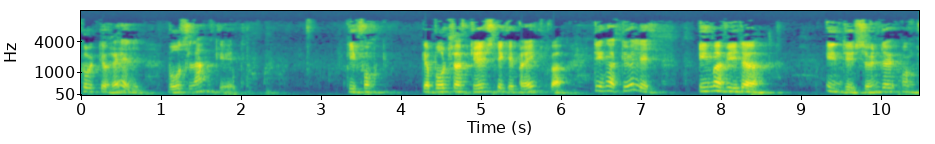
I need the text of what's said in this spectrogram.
kulturell, wo es lang geht, die von der Botschaft Christi geprägt war, die natürlich immer wieder in die Sünde und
